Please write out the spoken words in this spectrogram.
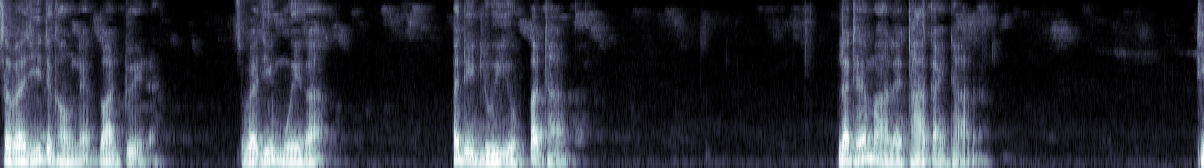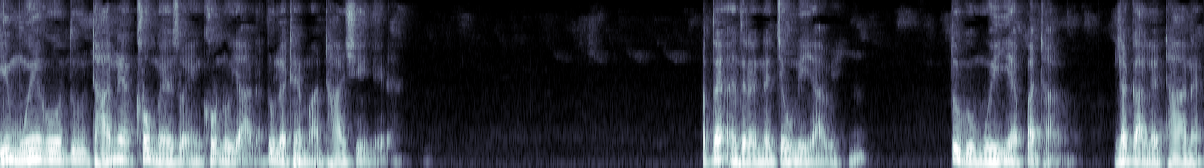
စပယ်ကြီးတကောင်နဲ့သွားတွေ့တယ်စပယ်ကြီးမွေကအဲ့ဒီလူကြီးကိုပတ်ထားလက်ထဲမှာလည်းဓားကင်ထားတယ် ဒီမွေးကိုသူဓာတ်နဲ့ခုတ်မယ်ဆိုရင် ခုတ်လို့ရတယ်သူ့လက်ထဲမှာဓာတ်ရှိနေတယ်အသက်အန္တရာယ်နဲ့ကျုံနေရပြီနော်သူ့ကိုမွေးကြီးကပတ်ထားတယ်လက်ကလည်းဓာတ်နဲ့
